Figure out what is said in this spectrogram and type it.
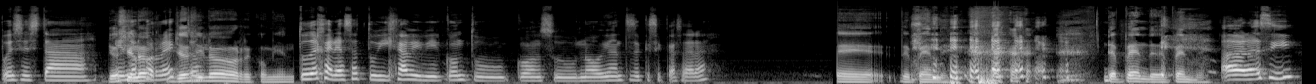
pues está yo es lo, correcto. Yo sí lo recomiendo. ¿Tú dejarías a tu hija vivir con tu con su novio antes de que se casara? Eh, depende. depende, depende. Ahora sí.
